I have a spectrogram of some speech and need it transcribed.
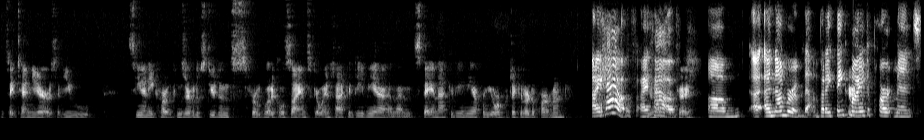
let's say 10 years, have you seen any conservative students from political science go into academia and then stay in academia from your particular department? I have. I yeah, have. Okay. Um, a, a, number of them. But I think okay. my department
